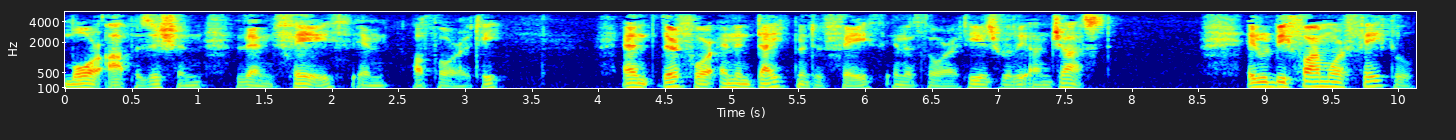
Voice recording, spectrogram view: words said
more opposition than faith in authority, and therefore an indictment of faith in authority is really unjust. It would be far more fatal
